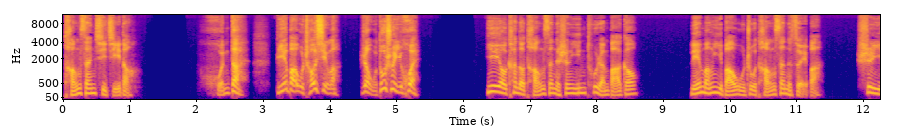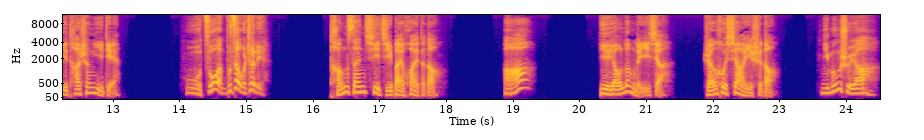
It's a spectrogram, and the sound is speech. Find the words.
唐三气急道：“混蛋，别把我吵醒了，让我多睡一会。”叶耀看到唐三的声音突然拔高，连忙一把捂住唐三的嘴巴。示意他声一点。我昨晚不在我这里。唐三气急败坏的道：“啊！”叶妖愣了一下，然后下意识道：“你蒙谁啊！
